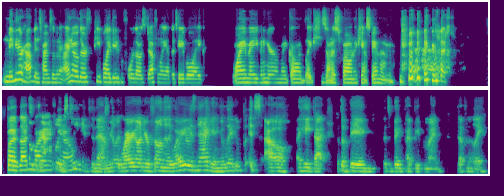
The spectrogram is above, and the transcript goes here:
maybe there have been times when I know there's people I dated before that was definitely at the table like, why am I even here? Oh my god, like he's on his phone. I can't stand him. but, but that's why you know. It to them, you're like, why are you on your phone? They're like, why are you always nagging? I'm like, it's oh, I hate that. That's a big, that's a big pet peeve of mine. Definitely.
